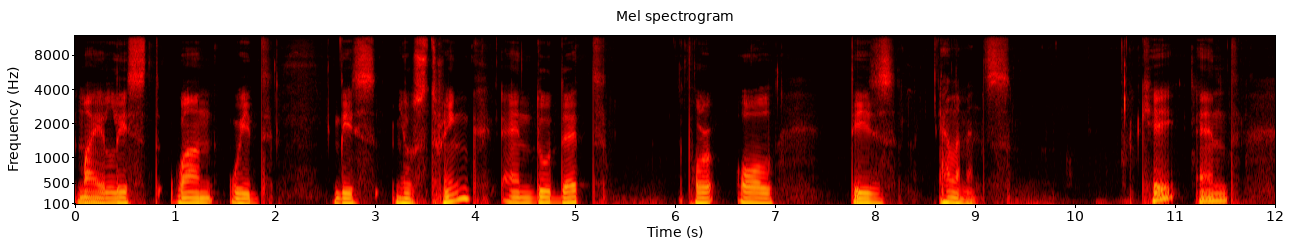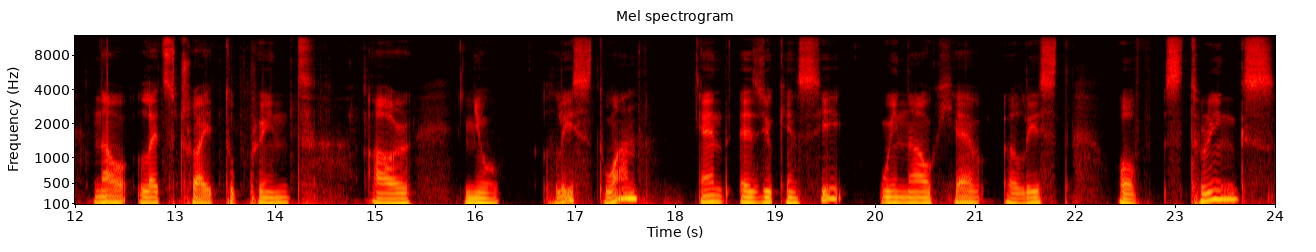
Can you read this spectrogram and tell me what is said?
my list one with this new string and do that for all these elements. Okay and now let's try to print our new list one. And as you can see we now have a list of strings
